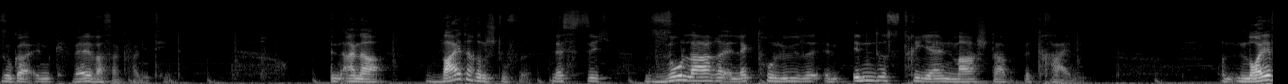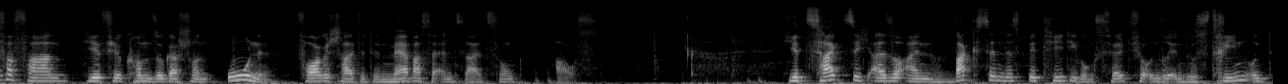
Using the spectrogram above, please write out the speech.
sogar in Quellwasserqualität. In einer weiteren Stufe lässt sich solare Elektrolyse im industriellen Maßstab betreiben. Und neue Verfahren hierfür kommen sogar schon ohne vorgeschaltete Meerwasserentsalzung aus. Hier zeigt sich also ein wachsendes Betätigungsfeld für unsere Industrien und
